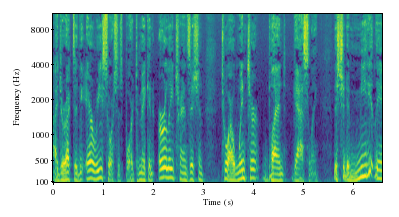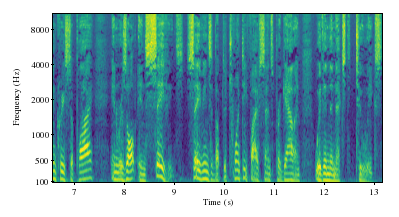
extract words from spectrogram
I directed the Air Resources Board to make an early transition to our winter blend gasoline. This should immediately increase supply and result in savings, savings of up to 25 cents per gallon within the next two weeks.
